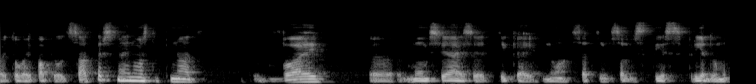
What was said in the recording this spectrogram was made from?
vai to vajag papildus satversmē nostiprināt, vai uh, mums jāaiziet tikai no satversmes tiesas spriedumu,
